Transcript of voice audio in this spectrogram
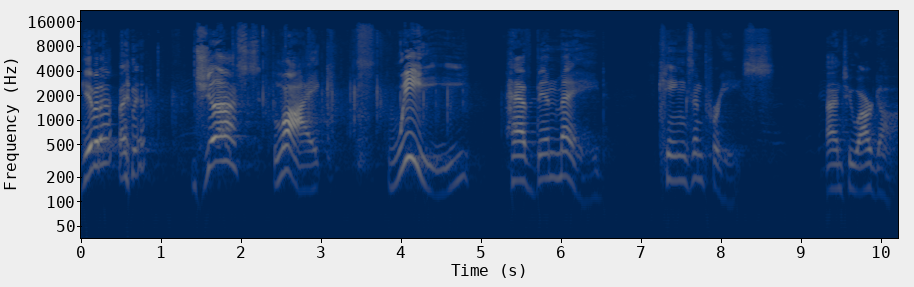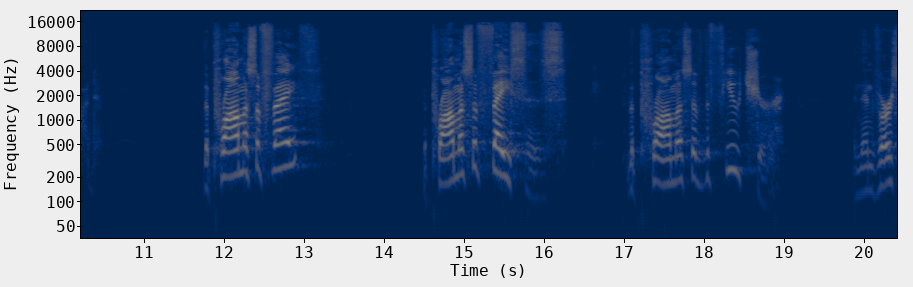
give it up. Amen. Just like we have been made kings and priests unto our God. The promise of faith, the promise of faces, the promise of the future. And then verse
